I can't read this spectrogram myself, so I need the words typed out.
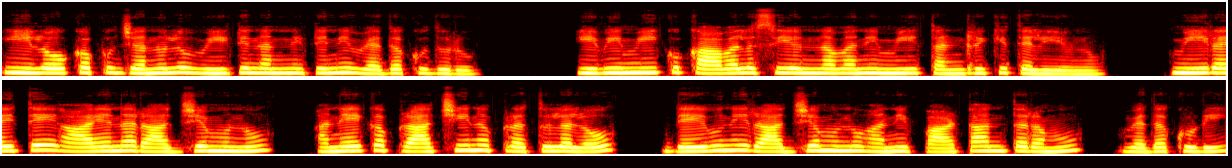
ఈ లోకపు జనులు వీటినన్నిటిని వెదకుదురు. ఇవి మీకు కావలసియున్నవని మీ తండ్రికి తెలియును. మీరైతే ఆయన రాజ్యమును అనేక ప్రాచీన ప్రతులలో దేవుని రాజ్యమును అని పాఠాంతరము వెదకుడి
